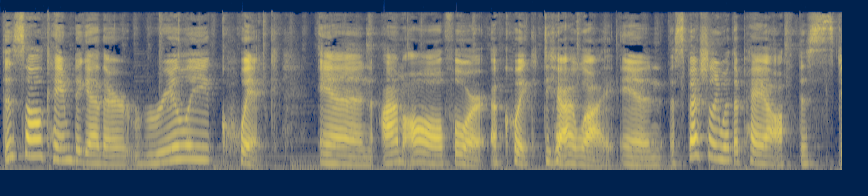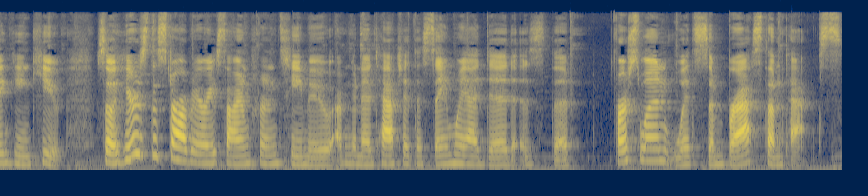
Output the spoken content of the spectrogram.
This all came together really quick and I'm all for a quick DIY and especially with a payoff this stinking cute. So here's the strawberry sign from Temu. I'm going to attach it the same way I did as the first one with some brass thumbtacks.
